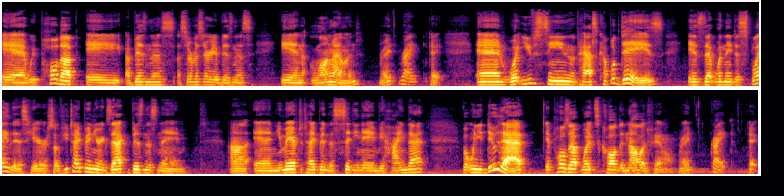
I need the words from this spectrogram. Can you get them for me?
and we pulled up a, a business, a service area business in Long Island, right? Right. Okay, and what you've seen in the past couple days is that when they display this here, so if you type in your exact business name, uh, and you may have to type in the city name behind that, but when you do that, it pulls up what's called the knowledge panel, right? Right. Okay,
